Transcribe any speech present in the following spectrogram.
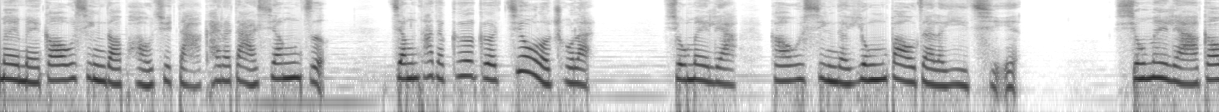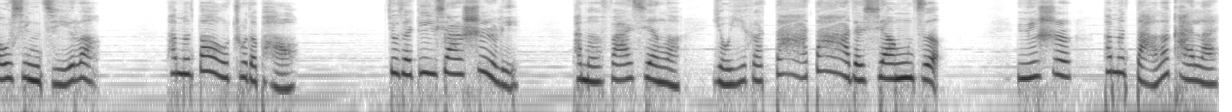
妹妹高兴地跑去打开了大箱子，将她的哥哥救了出来。兄妹俩高兴地拥抱在了一起。兄妹俩高兴极了，他们到处的跑。就在地下室里，他们发现了有一个大大的箱子，于是他们打了开来。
